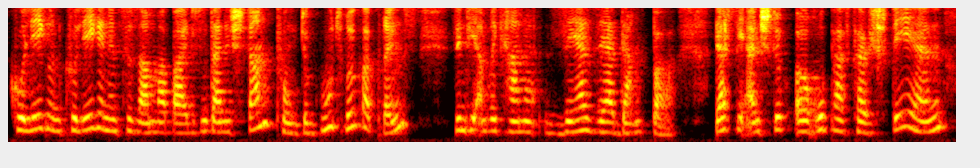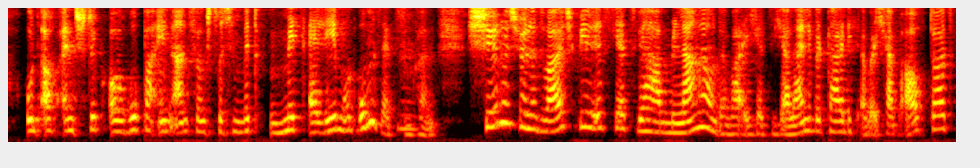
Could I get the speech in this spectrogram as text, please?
Kollegen und Kolleginnen zusammenarbeitest und deine Standpunkte gut rüberbringst, sind die Amerikaner sehr, sehr dankbar, dass sie ein Stück Europa verstehen und auch ein Stück Europa in Anführungsstrichen mit, miterleben und umsetzen mhm. können. Schönes, schönes Beispiel ist jetzt, wir haben lange, und da war ich jetzt nicht alleine beteiligt, aber ich habe auch dort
